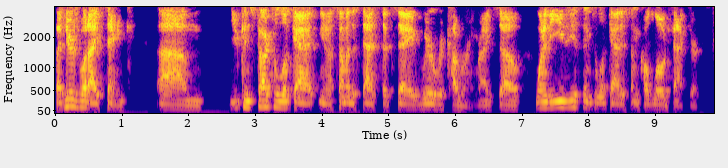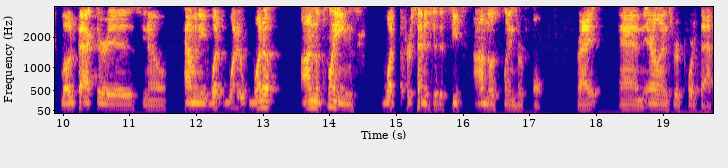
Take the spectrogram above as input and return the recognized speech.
but here's what I think. Um, you can start to look at you know some of the stats that say we're recovering, right? So one of the easiest things to look at is something called load factor. Load factor is, you know, how many, what, what, what, a, on the planes, what percentage of the seats on those planes are full, right? And airlines report that.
